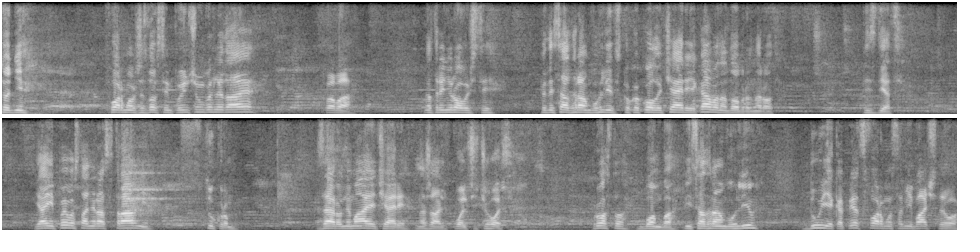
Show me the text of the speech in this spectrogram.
Сьогодні форма вже зовсім по-іншому виглядає. Хоба. На тренувачці 50 грам вуглів з Кока-Коли Черрі. Яка вона добра, народ? Піздець. Я її пив останній раз в травні з цукром. Зеро немає черрі, на жаль, в Польщі чогось. Просто бомба. 50 грам вуглів. Дує капець форму, самі бачите. О.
